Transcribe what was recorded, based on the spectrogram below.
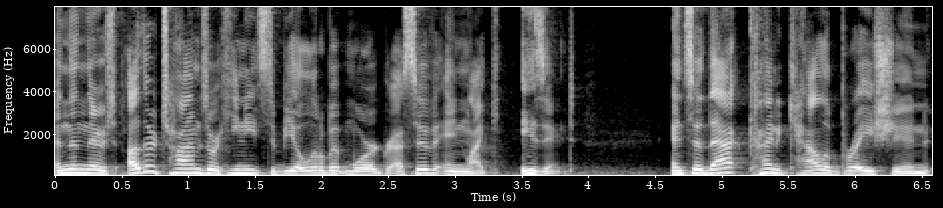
And then there's other times where he needs to be a little bit more aggressive and like isn't. And so that kind of calibration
